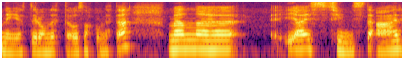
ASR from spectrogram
nyheter om dette og snakke om dette. Men eh, jeg syns det er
